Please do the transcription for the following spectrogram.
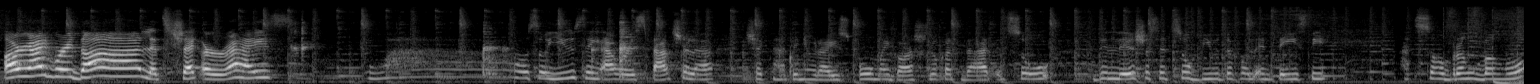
Alright, we're done! Let's check our rice. Wow! So using our spatula, check natin yung rice. Oh my gosh, look at that. It's so delicious. It's so beautiful and tasty. At sobrang bango.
